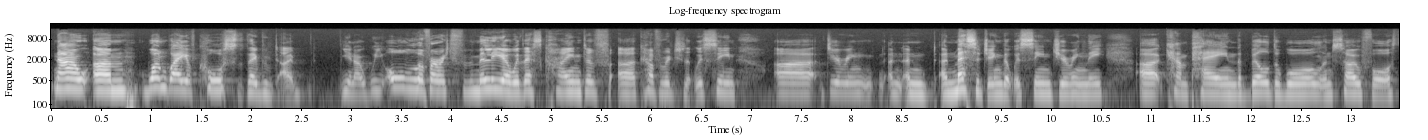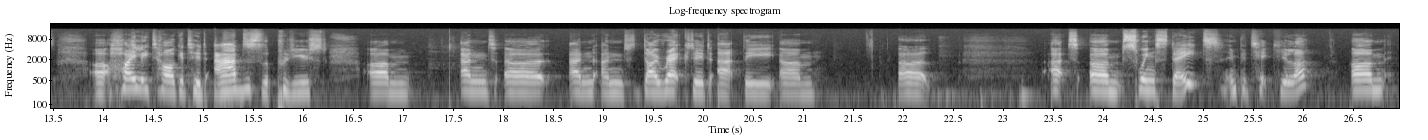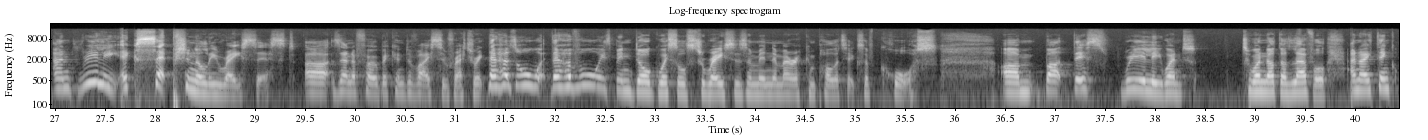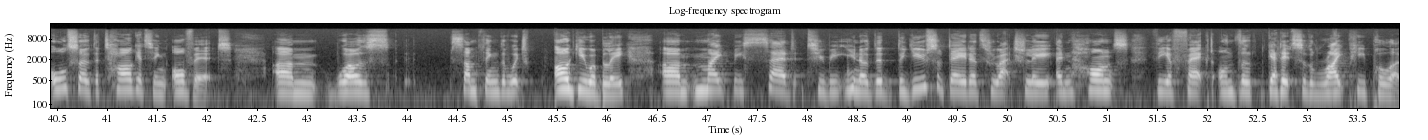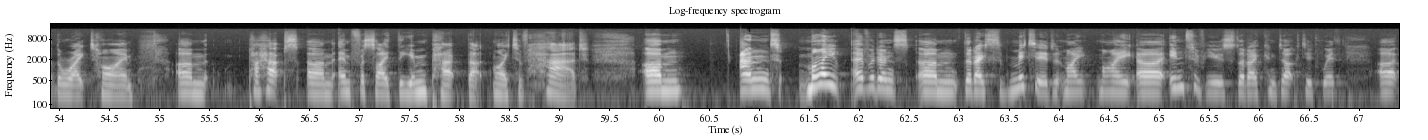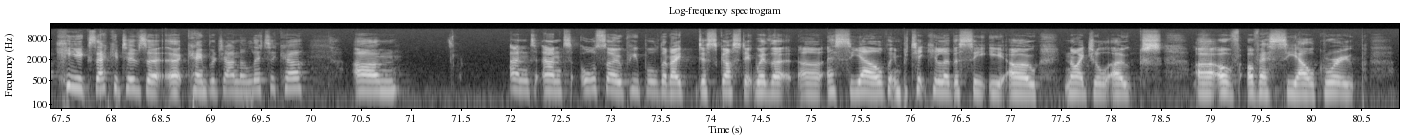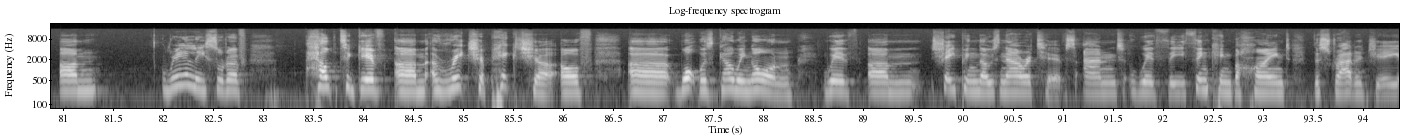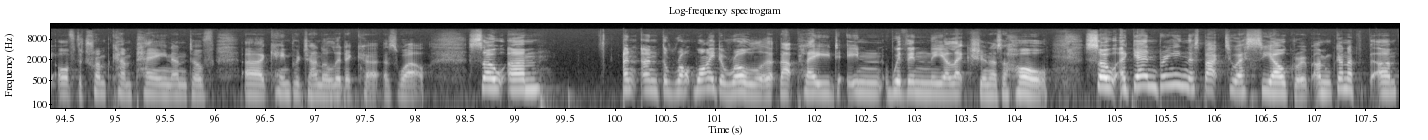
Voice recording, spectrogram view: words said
Now, um, one way, of course, they uh, you know, we all are very familiar with this kind of uh, coverage that was seen uh, during and, and, and, messaging that was seen during the uh, campaign, the build a wall, and so forth. Uh, highly targeted ads that produced um, and uh, and and directed at the um, at um, swing states in particular um, and really exceptionally racist, uh, xenophobic, and divisive rhetoric. There, has al- there have always been dog whistles to racism in American politics, of course. Um, but this really went to another level. And I think also the targeting of it um, was something that which arguably um, might be said to be, you know, the, the use of data to actually enhance the effect on the, get it to the right people at the right time, um, perhaps um, the impact that might have had. Um, and my evidence um, that I submitted, my, my uh, interviews that I conducted with uh, key executives at, at Cambridge Analytica, um, and, and also people that I discussed it with at uh, SCL, in particular the CEO, Nigel Oakes uh, of, of SCL Group, um, really sort of helped to give um, a richer picture of uh, what was going on with um, shaping those narratives and with the thinking behind the strategy of the Trump campaign and of uh, Cambridge Analytica as well. So, um, and, and the wider role that that played in within the election as a whole. So again, bringing this back to SCL Group, I'm going to um,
